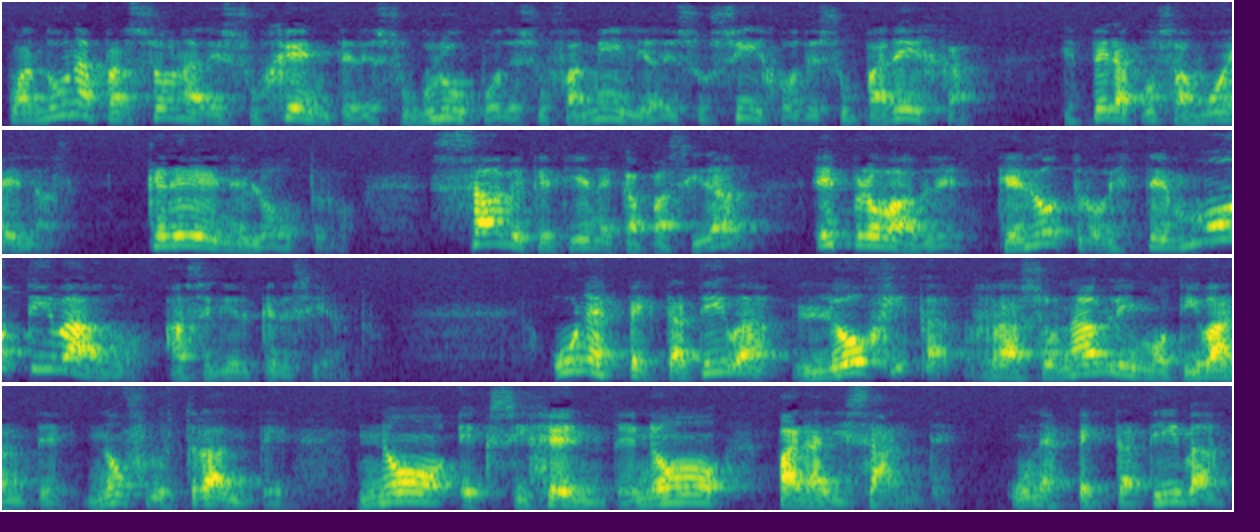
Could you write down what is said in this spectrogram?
Cuando una persona de su gente, de su grupo, de su familia, de sus hijos, de su pareja, espera cosas buenas, cree en el otro, sabe que tiene capacidad, es probable que el otro esté motivado a seguir creciendo. Una expectativa lógica, razonable y motivante, no frustrante, no exigente, no paralizante. Una expectativa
